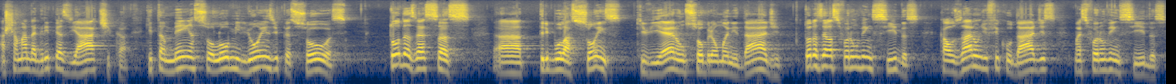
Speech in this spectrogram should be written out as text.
a chamada gripe asiática, que também assolou milhões de pessoas. Todas essas ah, tribulações que vieram sobre a humanidade, todas elas foram vencidas, causaram dificuldades, mas foram vencidas.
